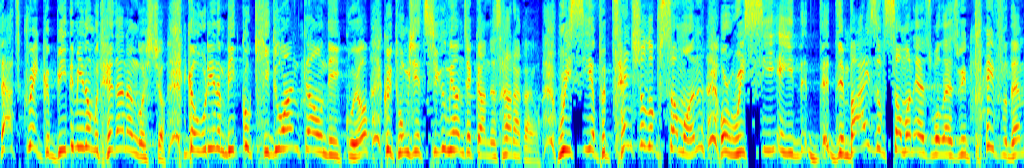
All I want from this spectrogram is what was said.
That's great. 그 믿음이 너무 대단한 것이죠. 그러니까 우리는 믿고 기도한 가운데 있고요. 그 동시에 지금 현재 가운데 살아가요. We see a potential of someone or we see a demise of someone as well as we pray for them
